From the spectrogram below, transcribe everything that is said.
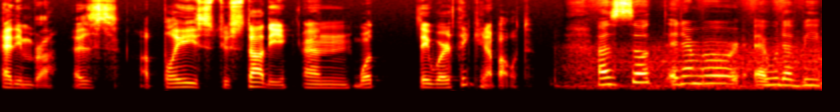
Edinburgh as a place to study and what they were thinking about. I thought Edinburgh uh, would have been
